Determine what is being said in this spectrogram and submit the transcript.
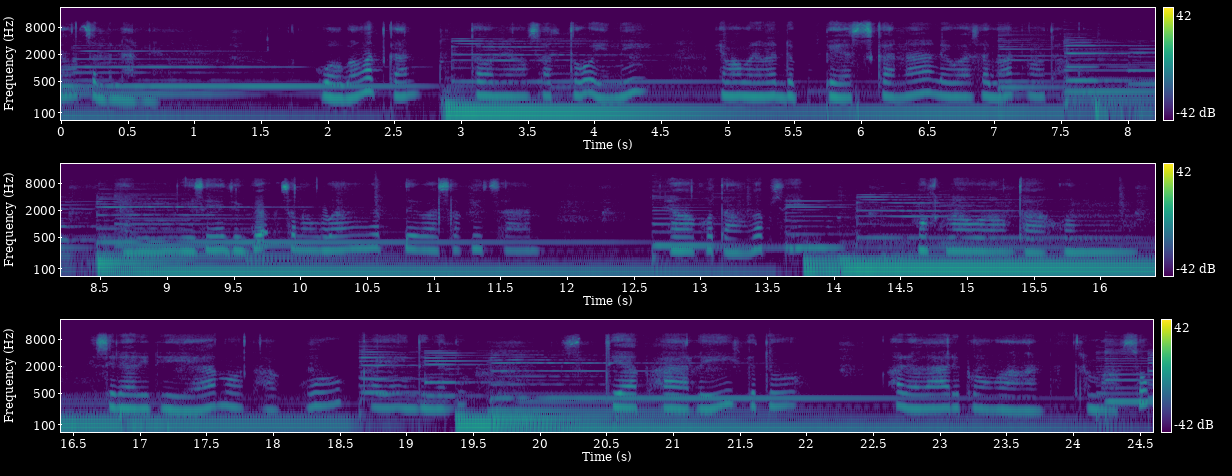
yang sebenarnya. Wow banget kan, tahun yang satu ini emang benar-benar the best karena dewasa banget menurut aku isinya juga seneng banget dewasa pisan. Yang aku tanggap sih makna ulang tahun isi dari dia menurut aku kayak intinya tuh setiap hari gitu adalah hari pengulangan. Termasuk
